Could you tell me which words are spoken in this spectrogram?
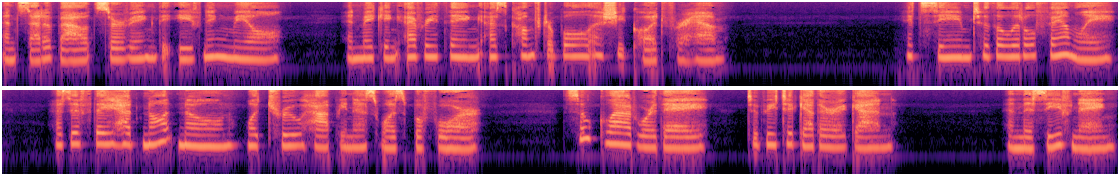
and set about serving the evening meal and making everything as comfortable as she could for him. It seemed to the little family as if they had not known what true happiness was before. So glad were they to be together again. And this evening,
